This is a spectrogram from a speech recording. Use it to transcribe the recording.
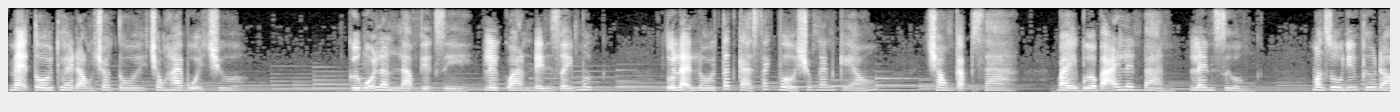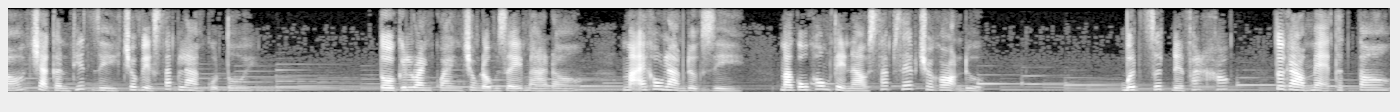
Mẹ tôi thuê đóng cho tôi trong hai buổi trưa. Cứ mỗi lần làm việc gì liên quan đến giấy mực Tôi lại lôi tất cả sách vở trong ngăn kéo Trong cặp da bày bừa bãi lên bàn, lên giường. Mặc dù những thứ đó chả cần thiết gì cho việc sắp làm của tôi. Tôi cứ loanh quanh trong đống giấy má đó, mãi không làm được gì, mà cũng không thể nào sắp xếp cho gọn được. Bứt rứt đến phát khóc, tôi gào mẹ thật to.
